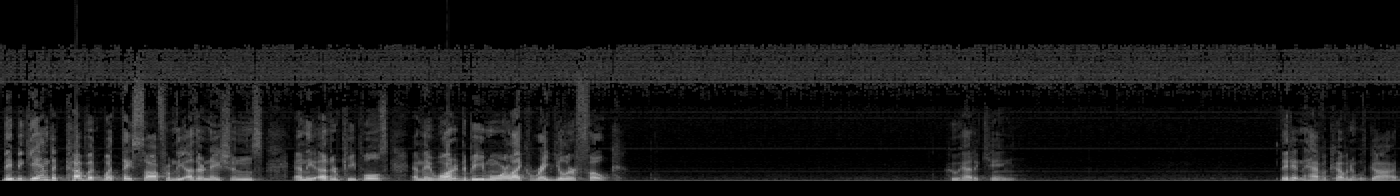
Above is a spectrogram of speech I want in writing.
They began to covet what they saw from the other nations and the other peoples, and they wanted to be more like regular folk who had a king. They didn't have a covenant with God,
